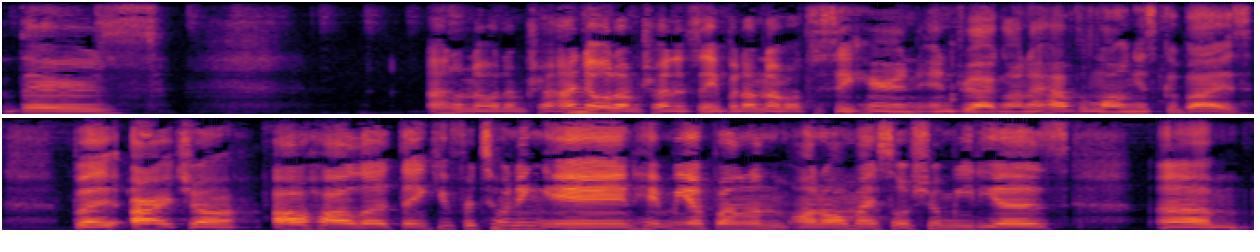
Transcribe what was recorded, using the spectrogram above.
there's I don't know what I'm trying. I know what I'm trying to say, but I'm not about to sit here and, and drag on. I have the longest goodbyes. But all right, y'all. I'll holla. Thank you for tuning in. Hit me up on on all my social medias. Um,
